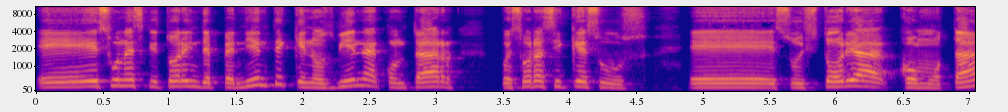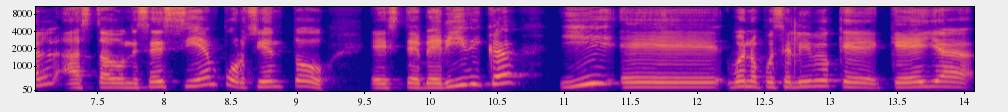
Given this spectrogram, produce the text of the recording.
es una escritora independiente que nos viene a contar, pues ahora sí que sus eh, su historia como tal, hasta donde sea 100% este, verídica. Y eh, bueno, pues el libro que, que ella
